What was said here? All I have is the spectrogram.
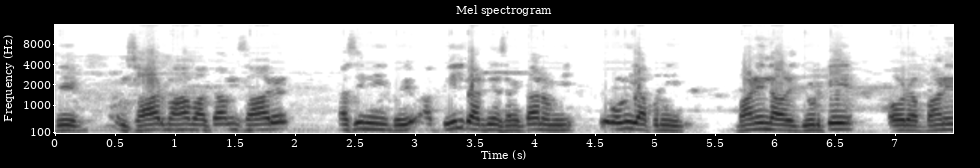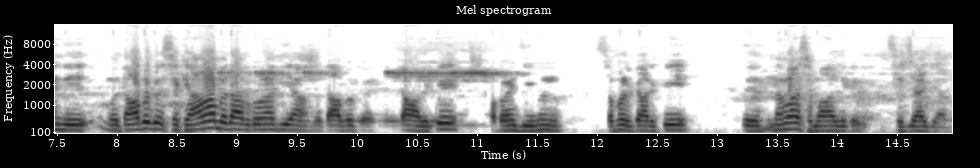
ਦੇ ਅਨੁਸਾਰ, ਮਹਾਵਾਕਾ ਅਨੁਸਾਰ ਅਸੀਂ ਵੀ ਅਪੀਲ ਕਰਦੇ ਹਾਂ ਸੰਗਤਾਂ ਨੂੰ ਵੀ, ਉਹ ਵੀ ਆਪਣੀ ਬਾਣੀ ਨਾਲ ਜੁੜ ਕੇ ਔਰ ਬਾਣੀ ਦੇ ਮੁਤਾਬਕ ਸਿੱਖਿਆਵਾਂ ਮੁਤਾਬਕ ਉਹਨਾਂ ਦੀਆਂ ਮੁਤਾਬਕ ਢਾਲ ਕੇ ਆਪਣਾ ਜੀਵਨ ਸਫਲ ਕਰਕੇ ਤੇ ਨਵਾਂ ਸਮਾਜ ਸਿਰਜਿਆ ਜਾਵੇ।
